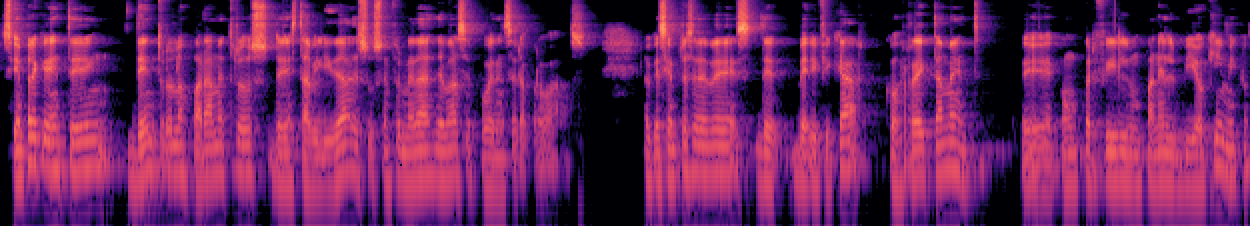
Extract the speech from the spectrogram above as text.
Siempre que estén dentro de los parámetros de estabilidad de sus enfermedades de base, pueden ser aprobados. Lo que siempre se debe es verificar correctamente eh, con un perfil, un panel bioquímico,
